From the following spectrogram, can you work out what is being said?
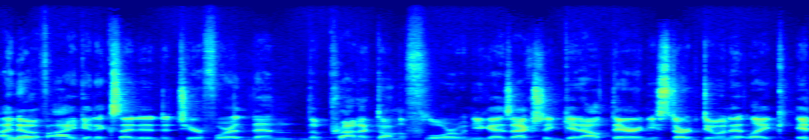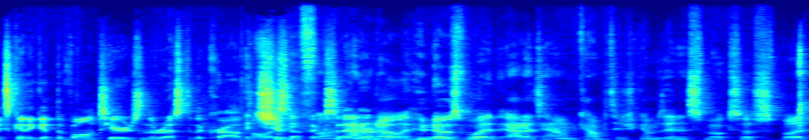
I know if I get excited to cheer for it, then the product on the floor when you guys actually get out there and you start doing it, like it's gonna get the volunteers and the rest of the crowd and It all that should be stuff fun. excited. I don't know. Who knows what out of town competition comes in and smokes us? But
